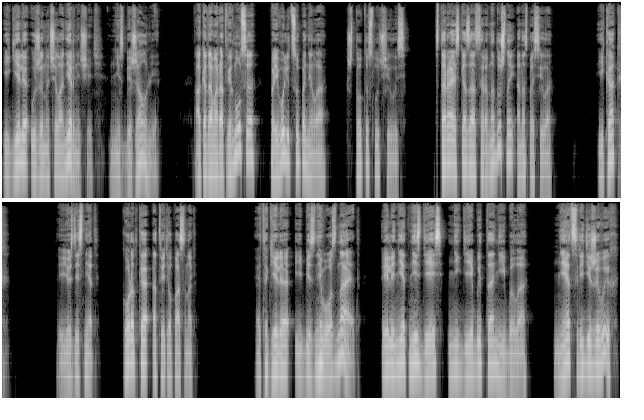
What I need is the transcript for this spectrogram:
и Геля уже начала нервничать, не сбежал ли. А когда Марат вернулся, по его лицу поняла, что-то случилось. Стараясь казаться равнодушной, она спросила. «И как?» «Ее здесь нет», — коротко ответил пасынок. «Это Геля и без него знает. Или нет ни здесь, нигде бы то ни было. Нет среди живых.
